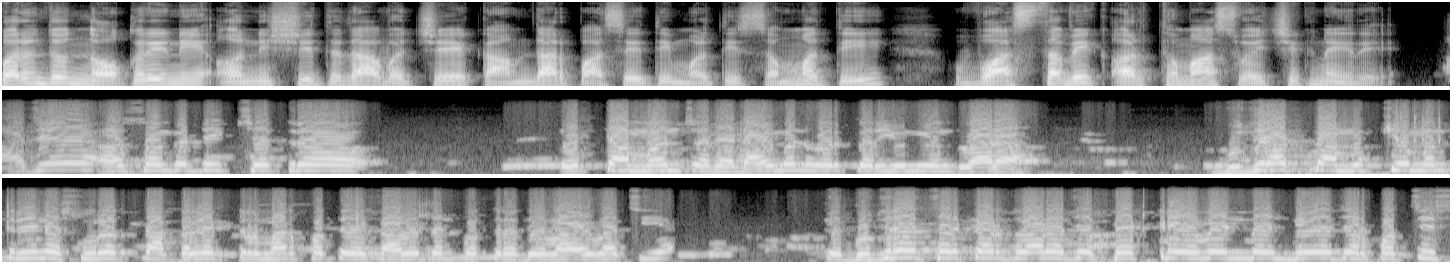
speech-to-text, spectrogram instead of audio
પરંતુ નોકરીની અનિશ્ચિતતા વચ્ચે કામદાર પાસેથી મળતી સંમતિ વાસ્તવિક અર્થમાં સ્વૈચ્છિક નહીં રહે. આજે અસંગઠિત ક્ષેત્ર, એકતા મંચ અને ડાયમંડ વર્કર યુનિયન દ્વારા ગુજરાતના મુખ્યમંત્રીને સુરતના કલેક્ટર મારફતે એક આવેદન પત્ર દેવા આવ્યા છીએ. કે ગુજરાત સરકાર દ્વારા જે ફેક્ટરી એમેન્ડમેન્ટ બે હજાર પચીસ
